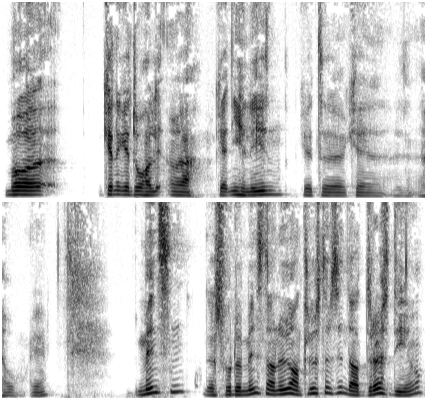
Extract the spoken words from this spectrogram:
maar, eh, ken ik het toch. Ja, ik heb het niet gelezen. Ik heb het... eh, ik heb, oh, hè. Mensen, dus voor de mensen die nu aan het luisteren zijn, dat drusdeal.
